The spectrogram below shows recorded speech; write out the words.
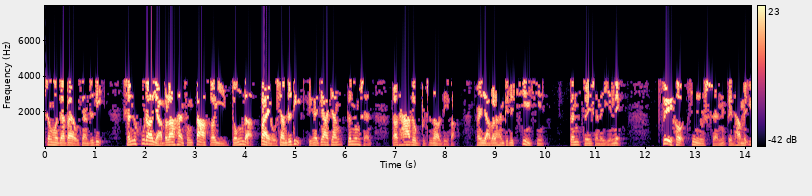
生活在拜偶像之地，神呼召亚伯拉罕从大河以东的拜偶像之地离开家乡，跟踪神到他都不知道的地方。但是亚伯拉罕凭着信心跟随神的引领，最后进入神给他们预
